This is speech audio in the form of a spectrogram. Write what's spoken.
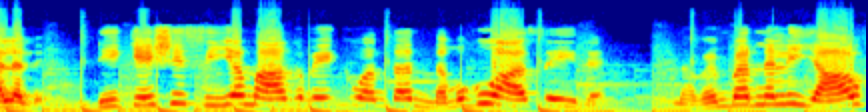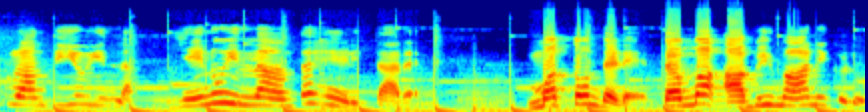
ಅಲ್ಲದೆ ಶಿ ಸಿಎಂ ಆಗಬೇಕು ಅಂತ ನಮಗೂ ಆಸೆ ಇದೆ. ನವೆಂಬರ್ನಲ್ಲಿ ಯಾವ ಕ್ರಾಂತಿಯೂ ಇಲ್ಲ, ಏನೂ ಇಲ್ಲ ಅಂತ ಹೇಳಿದ್ದಾರೆ. ಮತ್ತೊಂದೆಡೆ, ತಮ್ಮ ಅಭಿಮಾನಿಗಳು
